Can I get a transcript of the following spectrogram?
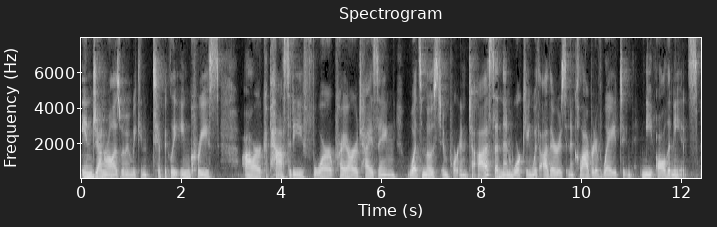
in general as women we can typically increase our capacity for prioritizing what's most important to us and then working with others in a collaborative way to meet all the needs.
